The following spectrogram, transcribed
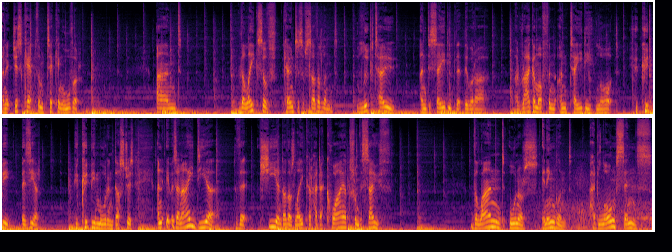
and it just kept them ticking over. And the likes of Countess of Sutherland looked out and decided that they were a, a ragamuffin, untidy lot who could be busier, who could be more industrious. And it was an idea that she and others like her had acquired from the south. The landowners in England had long since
